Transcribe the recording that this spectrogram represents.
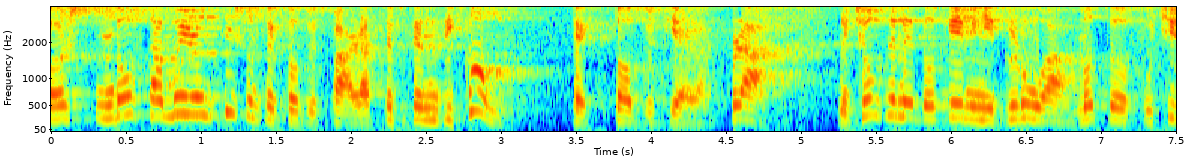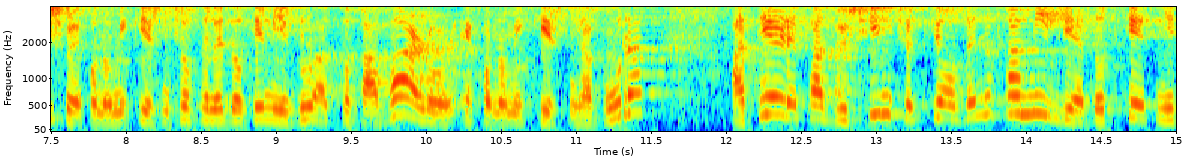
është ndoshta më i rëndësishëm se këto dy të parat, sepse ndikon tek këto dy tjerat. Pra, në qoftë se ne do kemi një grua më të fuqishme ekonomikisht, në qoftë se ne do kemi një grua të pavarur ekonomikisht nga burrat, atëherë padyshim që kjo dhe në familje do të ketë një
